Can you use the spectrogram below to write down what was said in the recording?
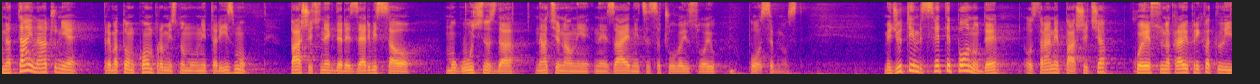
na taj način je, prema tom kompromisnom unitarizmu, Pašić negde rezervisao mogućnost da nacionalne zajednice sačuvaju svoju posebnost. Međutim, sve te ponude od strane Pašića, koje su na kraju prihvatili i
